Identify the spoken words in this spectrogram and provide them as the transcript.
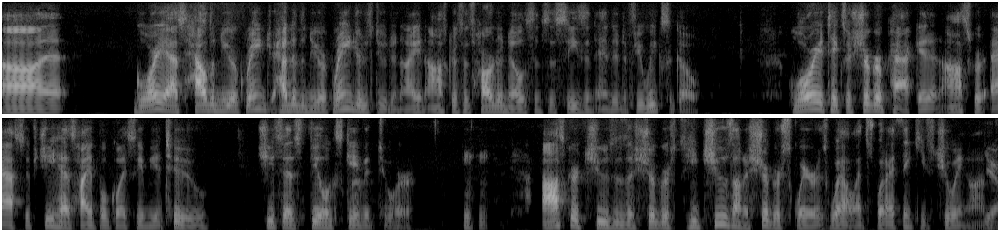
Uh, Gloria asks how the New York Ranger how did the New York Rangers do tonight? And Oscar says hard to know since the season ended a few weeks ago. Gloria takes a sugar packet and Oscar asks if she has hypoglycemia too. She says Felix gave it to her. Oscar chooses a sugar. He chews on a sugar square as well. That's what I think he's chewing on. Yeah.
